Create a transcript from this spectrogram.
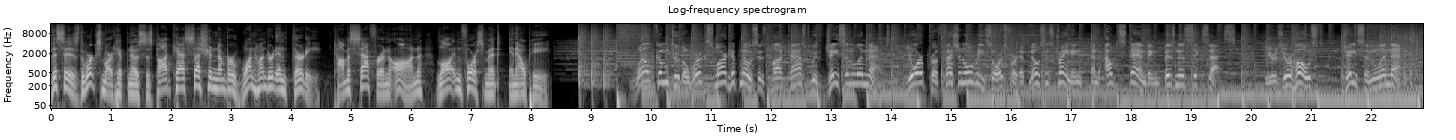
This is the Work Smart Hypnosis Podcast, session number 130. Thomas Safrin on Law Enforcement NLP. Welcome to the Work Smart Hypnosis Podcast with Jason Linett, your professional resource for hypnosis training and outstanding business success. Here's your host, Jason Linett.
